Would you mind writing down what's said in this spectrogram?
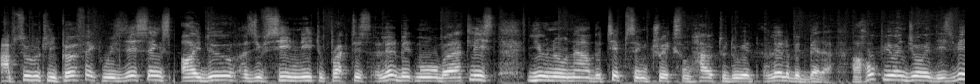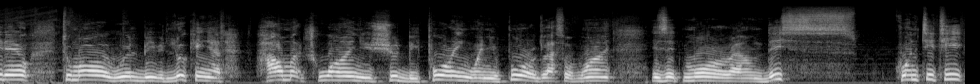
absolutely perfect with these things. I do, as you've seen, need to practice a little bit more, but at least you know now the tips and tricks on how to do it a little bit better. I hope you enjoyed this video. Tomorrow we'll be looking at how much wine you should be pouring when you pour a glass of wine. Is it more around this quantity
